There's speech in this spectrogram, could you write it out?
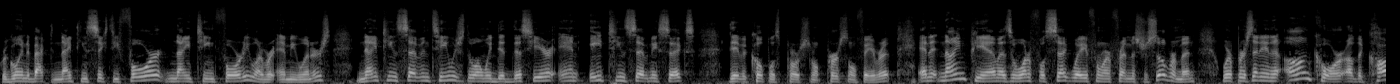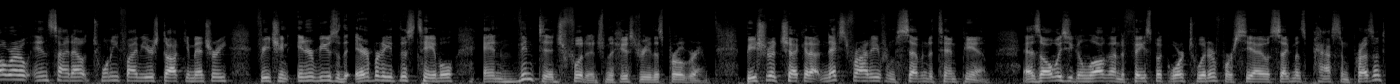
We're going back to 1964, 1940, one of our Emmy winners, 1917, which is the one we did this year, and 1876, David Coppel's personal, personal favorite. And at 9 p.m., as a wonderful segue from our friend Mr. Silverman, we're presenting an encore of the Colorado Inside Out 25 Years documentary featuring interviews with everybody at this table and vintage footage the history of this program. Be sure to check it out next Friday from 7 to 10 p.m. As always, you can log on to Facebook or Twitter for CIO segments past and present,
